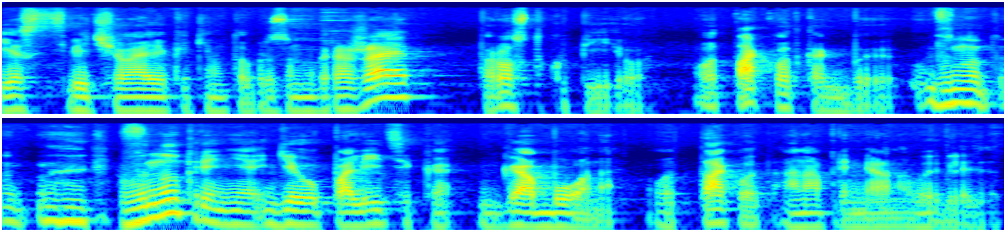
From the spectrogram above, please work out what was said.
Если тебе человек каким-то образом угрожает, просто купи его. Вот так вот как бы внут... внутренняя геополитика Габона. Вот так вот она примерно выглядит.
